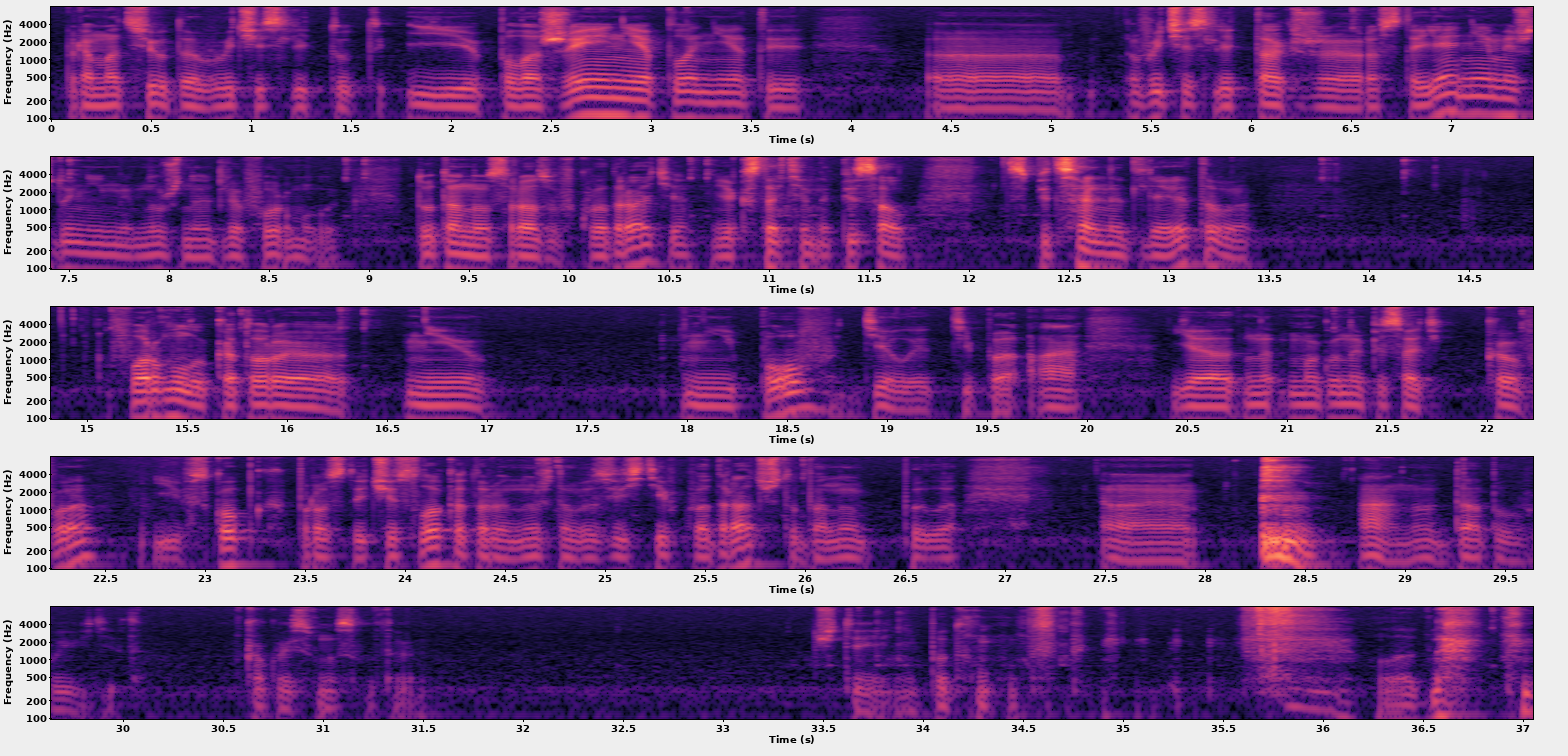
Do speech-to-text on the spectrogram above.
прямо отсюда вычислить тут и положение планеты, э, вычислить также расстояние между ними, нужное для формулы. Тут оно сразу в квадрате. Я, кстати, написал специально для этого формулу, которая не, не pow делает, типа, а я могу написать КВ и в скобках просто число, которое нужно возвести в квадрат, чтобы оно было... Э, а, ну double выведет. Какой смысл тогда? Что-то я не подумал. Ладно.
